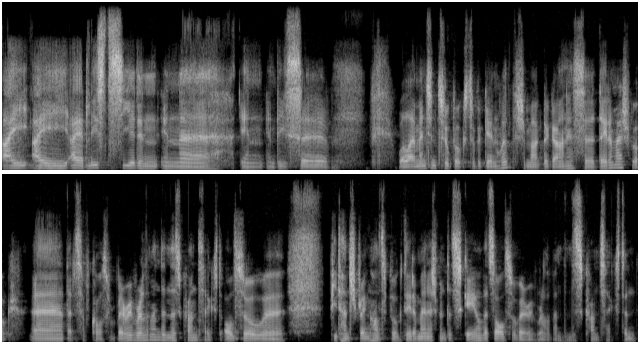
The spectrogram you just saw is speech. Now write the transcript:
I I I at least see it in in uh, in in these. Uh, well, I mentioned two books to begin with. Zhamak Dehghani's uh, Data Mesh book. Uh, that is, of course, very relevant in this context. Also, uh, Piethein Strengholt's book, Data Management at Scale. That's also very relevant in this context. And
